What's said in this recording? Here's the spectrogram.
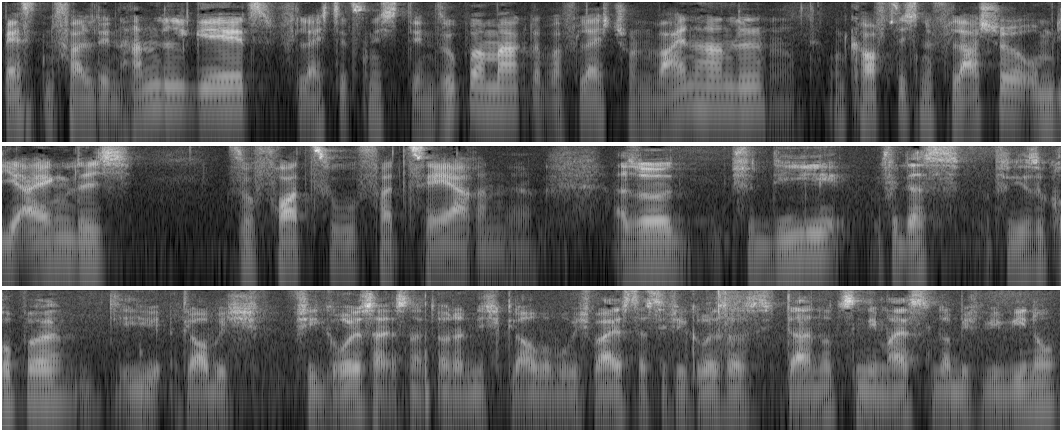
besten Fall den Handel geht, vielleicht jetzt nicht den Supermarkt, aber vielleicht schon Weinhandel und kauft sich eine Flasche, um die eigentlich sofort zu verzehren. Ja. Also für die, für das, für diese Gruppe, die glaube ich viel größer ist, oder nicht glaube, wo ich weiß, dass sie viel größer ist, da nutzen die meisten, glaube ich, Vivino.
